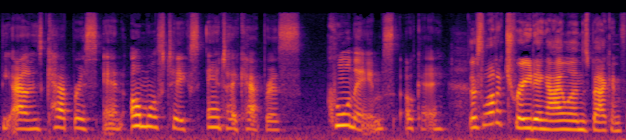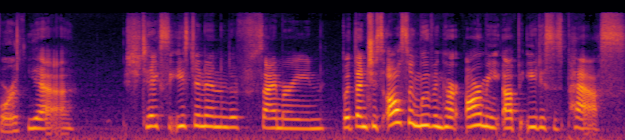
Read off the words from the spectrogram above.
the islands Capris and almost takes Anti Capris. Cool names. Okay. There's a lot of trading islands back and forth. Yeah. She takes the eastern end of Cymarine, but then she's also moving her army up Eddis's Pass.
